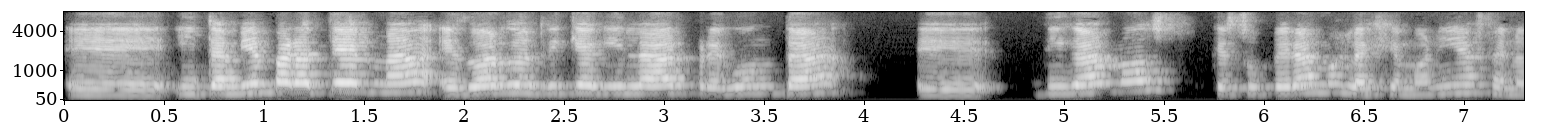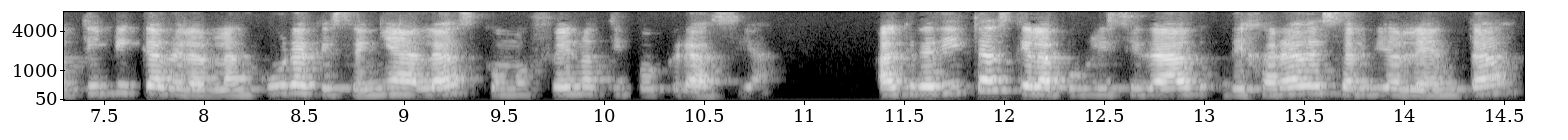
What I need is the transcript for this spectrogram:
Eh, y también para Telma, Eduardo Enrique Aguilar pregunta, eh, digamos que superamos la hegemonía fenotípica de la blancura que señalas como fenotipocracia. ¿Acreditas que la publicidad dejará de ser violenta?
